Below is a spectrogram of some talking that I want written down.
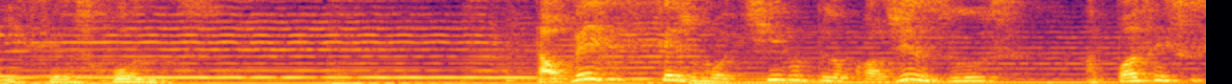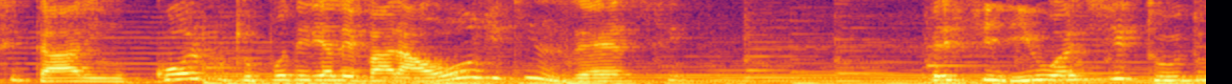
e seus rumos. Talvez esse seja o motivo pelo qual Jesus, após ressuscitar em um corpo que o poderia levar aonde quisesse, preferiu, antes de tudo,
